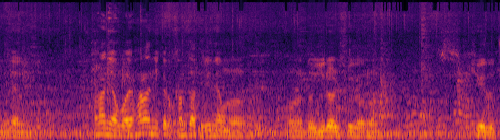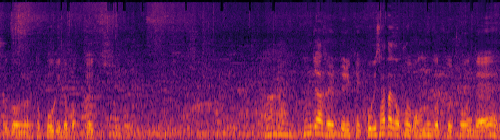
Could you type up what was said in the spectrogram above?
인생 하나님 아버지 하나님께도 감사드리네 오늘. 오늘도 일을 주고는 기회도 주고 오늘 또 고기도 먹게 해주시고. 아 혼자서 또 이렇게 고기 사다가 구워 먹는 것도 좋은데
